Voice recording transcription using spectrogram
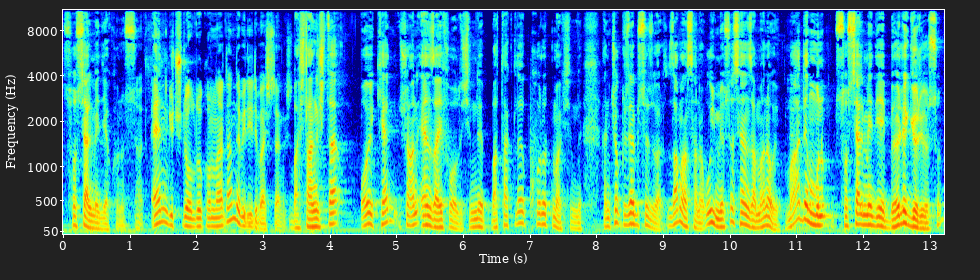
sosyal medya konusu. Evet, en güçlü olduğu konulardan da biriydi başlangıçta. Başlangıçta oyken şu an en zayıf oldu. Şimdi bataklığı kurutmak şimdi. Hani çok güzel bir söz var. Zaman sana uymuyorsa sen zamana uy. Madem bunu sosyal medyayı böyle görüyorsun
